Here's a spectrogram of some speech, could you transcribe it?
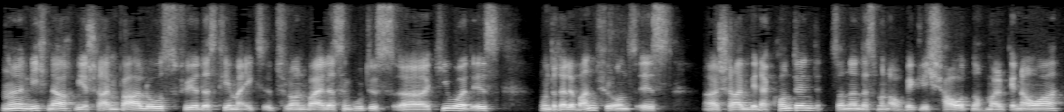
Ne, nicht nach, wir schreiben wahllos für das Thema XY, weil das ein gutes äh, Keyword ist und relevant für uns ist, äh, schreiben wir da Content, sondern dass man auch wirklich schaut, nochmal genauer,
